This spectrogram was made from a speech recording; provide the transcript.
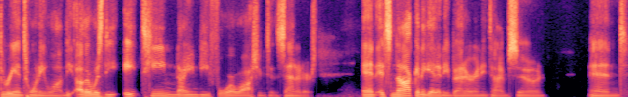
3 and 21. The other was the 1894 Washington Senators. And it's not going to get any better anytime soon. And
